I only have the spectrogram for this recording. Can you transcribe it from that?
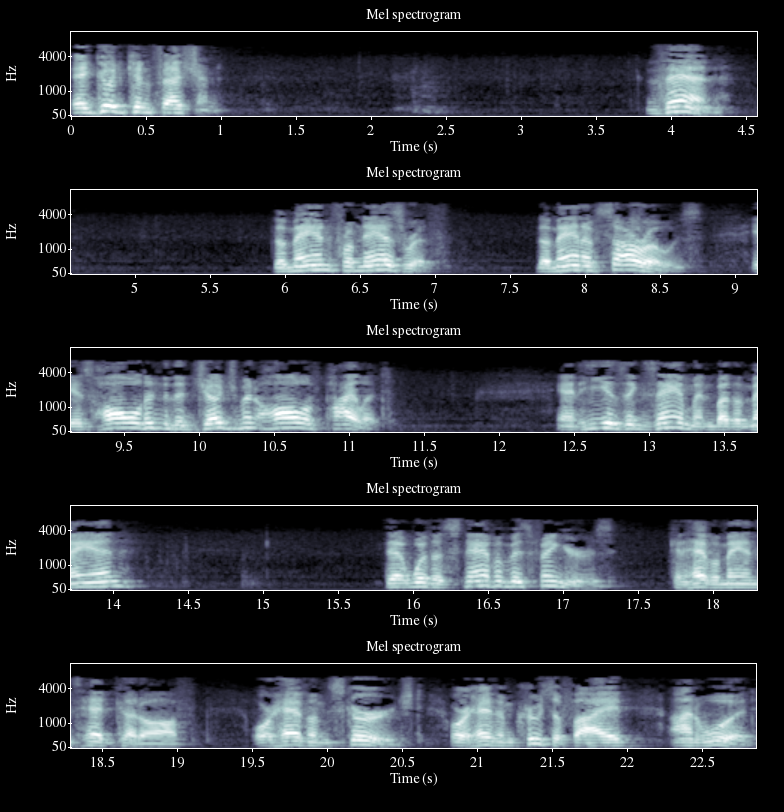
a good confession. Then, the man from Nazareth, the man of sorrows, is hauled into the judgment hall of Pilate. And he is examined by the man that with a snap of his fingers can have a man's head cut off or have him scourged, or have him crucified on wood.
